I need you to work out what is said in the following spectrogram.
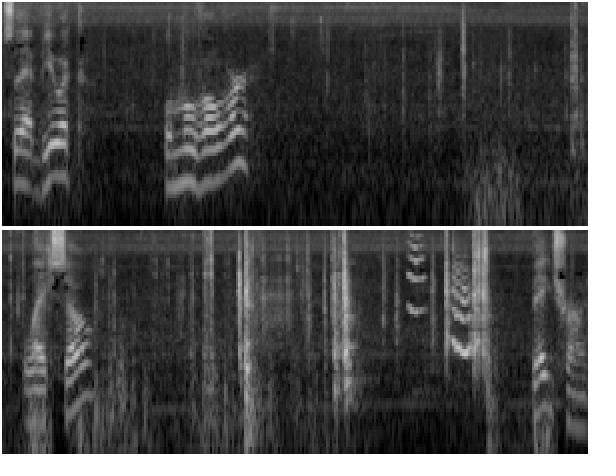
So that Buick will move over like so. Big trunk.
